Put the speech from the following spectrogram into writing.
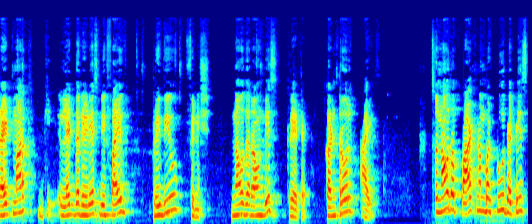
right mark let the radius be 5 preview finish. Now the round is created. Control eye. So now the part number 2 that is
